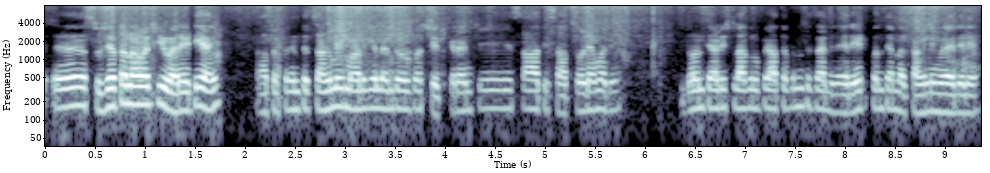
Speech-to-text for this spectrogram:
तर सुजाता नावाची व्हरायटी आहे. आतापर्यंत चांगले माल गेल्यानंतर जवळपास शेतकऱ्यांचे सहा ते सात तोड्यामध्ये दोन ते अडीच लाख रुपये आतापर्यंत झालेले आहे. रेट पण त्यांना चांगले मिळालेले आहे.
